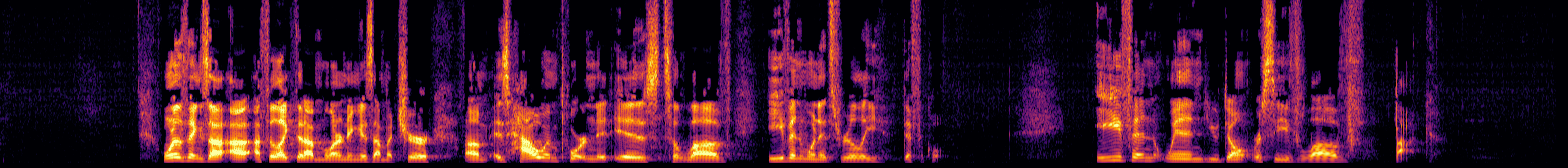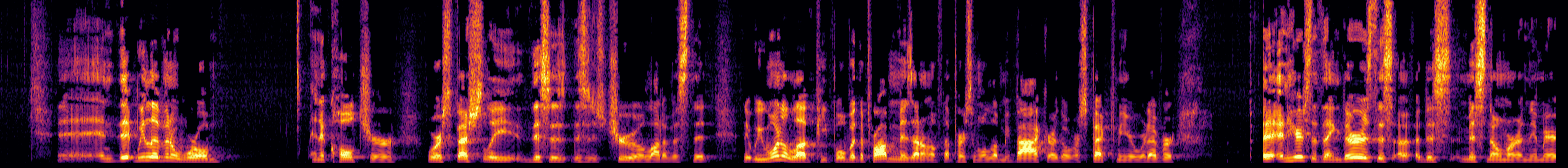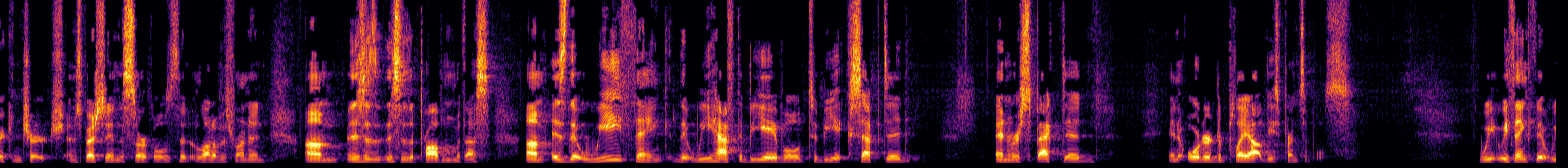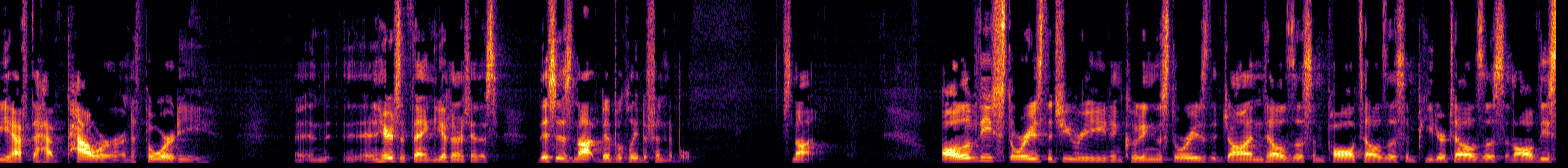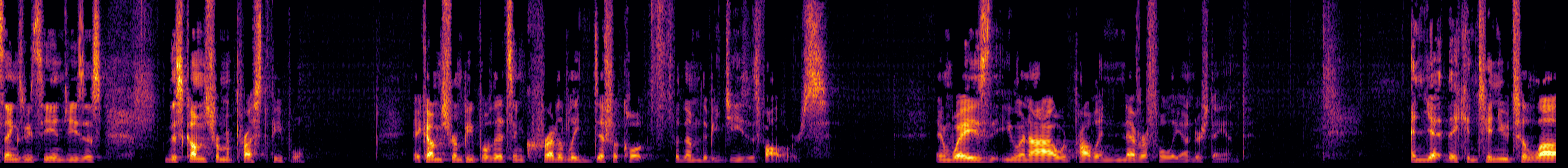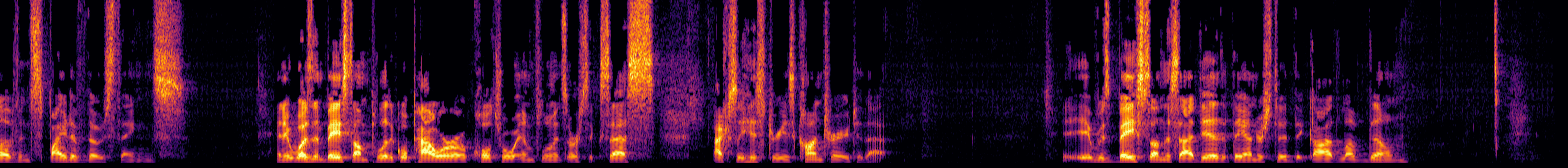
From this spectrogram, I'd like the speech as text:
One of the things I, I feel like that I'm learning as I mature um, is how important it is to love even when it's really difficult. Even when you don't receive love back. And th- we live in a world in a culture where especially this is this is true a lot of us that that we want to love people but the problem is i don't know if that person will love me back or they'll respect me or whatever. And, here's the thing there is this uh, this misnomer in the american church and especially in the circles that a lot of us run in. Um, and this is this is a problem with us. Um, is that we think that we have to be able to be accepted and respected in order to play out these principles we, we think that we have to have power and authority. And, and here's the thing you have to understand this this is not biblically defendable. It's not. All of these stories that you read, including the stories that John tells us, and Paul tells us, and Peter tells us, and all of these things we see in Jesus, this comes from oppressed people. It comes from people that it's incredibly difficult for them to be Jesus followers in ways that you and I would probably never fully understand and yet they continue to love in spite of those things. And it wasn't based on political power or cultural influence or success. Actually, history is contrary to that. It was based on this idea that they understood that God loved them,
